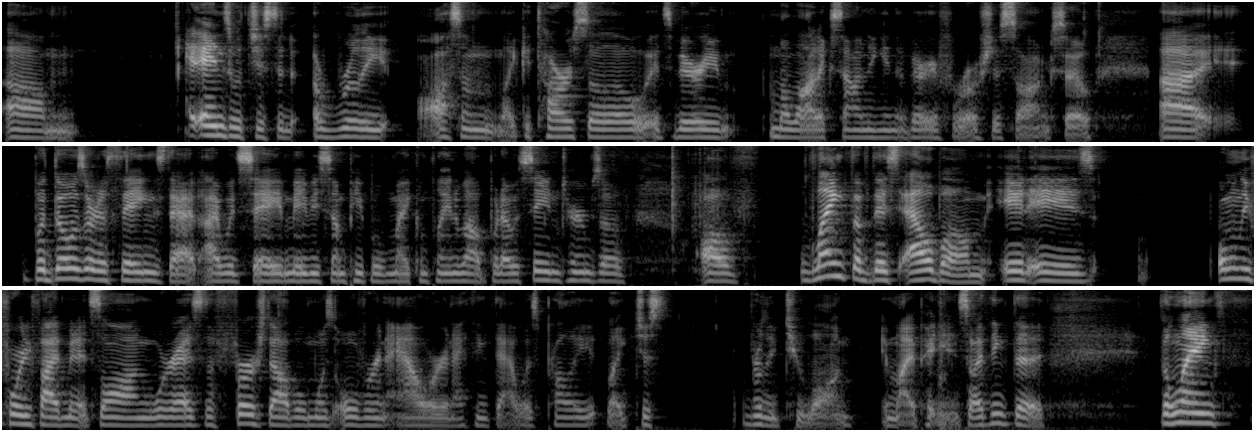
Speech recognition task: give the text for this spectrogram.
Um, it ends with just a, a really awesome like guitar solo. It's very melodic sounding and a very ferocious song. So, uh, but those are the things that I would say maybe some people might complain about. But I would say in terms of of length of this album, it is only 45 minutes long, whereas the first album was over an hour, and I think that was probably like just really too long in my opinion. So I think the the length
